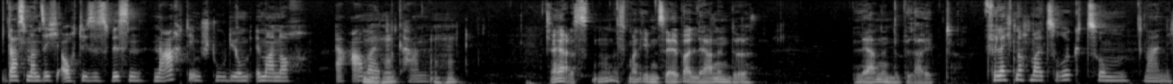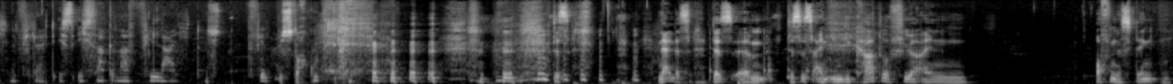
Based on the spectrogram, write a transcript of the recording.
dass man sich auch dieses Wissen nach dem Studium immer noch erarbeiten mhm, kann. Mhm. Ja, dass, ne, dass man eben selber Lernende, Lernende bleibt. Vielleicht nochmal zurück zum, nein, nicht vielleicht, ich, ich sage immer vielleicht. Vielleicht. Ist doch gut. das, nein, das, das, ähm, das ist ein Indikator für ein offenes Denken.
